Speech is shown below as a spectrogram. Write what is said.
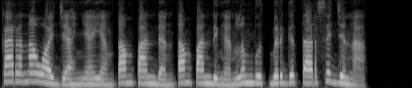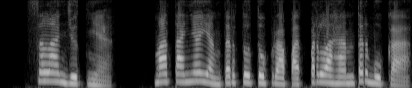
karena wajahnya yang tampan dan tampan dengan lembut bergetar sejenak. Selanjutnya, matanya yang tertutup rapat perlahan terbuka.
